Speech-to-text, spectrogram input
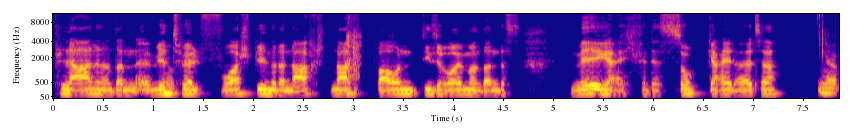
planen und dann äh, virtuell vorspielen oder nach, nachbauen, diese Räume und dann das mega. Ich finde das so geil, Alter. Ja.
